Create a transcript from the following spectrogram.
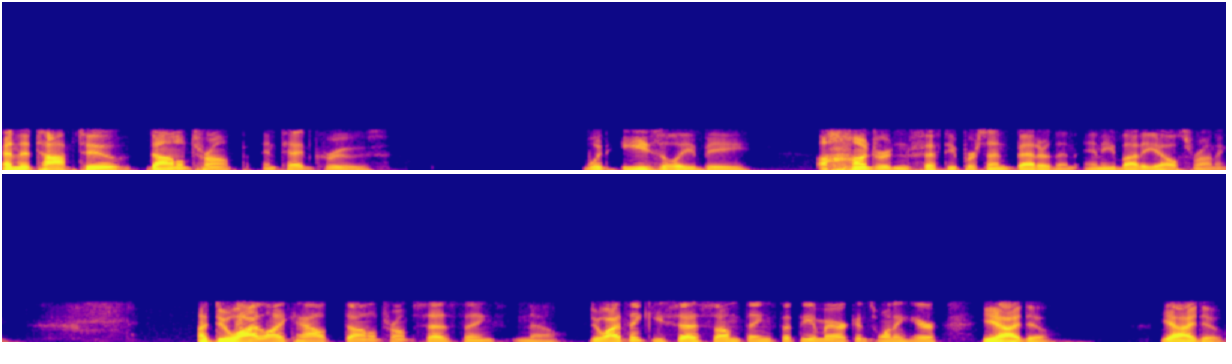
And the top two, Donald Trump and Ted Cruz, would easily be 150% better than anybody else running. Uh, do I like how Donald Trump says things? No. Do I think he says some things that the Americans want to hear? Yeah, I do. Yeah, I do.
